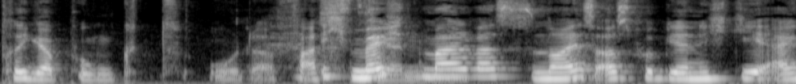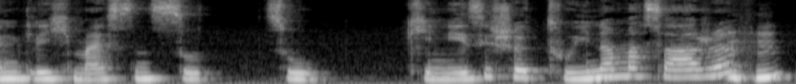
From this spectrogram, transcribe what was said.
Triggerpunkt oder Faszien. Ich möchte mal was Neues ausprobieren. Ich gehe eigentlich meistens so zu chinesischer Tuina-Massage, mhm.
